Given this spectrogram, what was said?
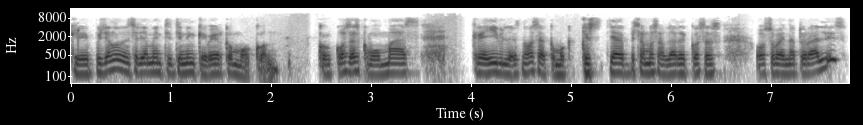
que pues ya no necesariamente tienen que ver como con, con cosas como más creíbles, ¿no? O sea, como que ya empezamos a hablar de cosas o sobrenaturales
